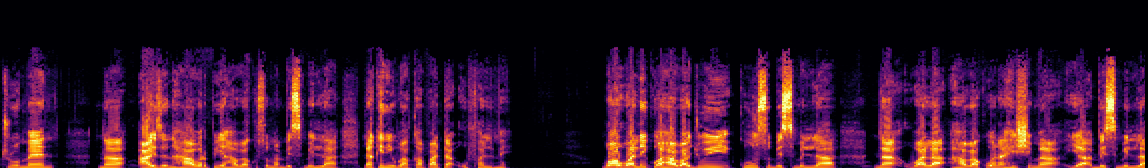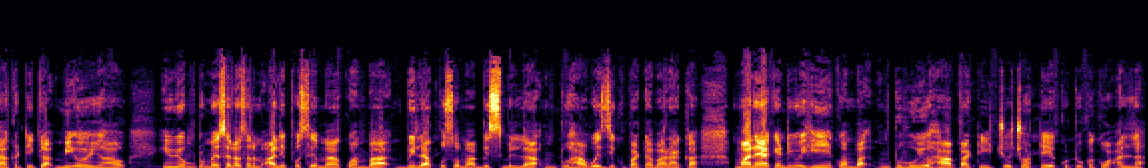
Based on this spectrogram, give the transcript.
truman na eisenhower pia hawakusoma bismillah lakini wakapata ufalme wao walikuwa hawajui kuhusu bismillah na wala hawakuwa na heshima ya bismillah katika mioyo yao. Hivyo mtume saa salam aliposema kwamba bila kusoma bismillah mtu hawezi kupata baraka maana yake ndiyo hii kwamba mtu huyo hapati chochote kutoka kwa allah.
